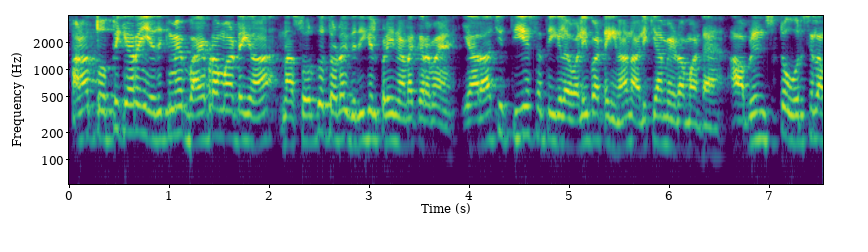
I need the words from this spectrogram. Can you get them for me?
ஆனா தொப்பிக்காரன் எதுக்குமே பயப்பட மாட்டேங்கிறான். நான் சொர்க்கத்தோட விதிகள் படி நடக்கிறவன். யாராச்சும் தீய சக்திகளை வழிபாட்டீங்கன்னா நான் அழிக்காம விட மாட்டேன். அப்படின்னு சொல்லிட்டு ஒரு சில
